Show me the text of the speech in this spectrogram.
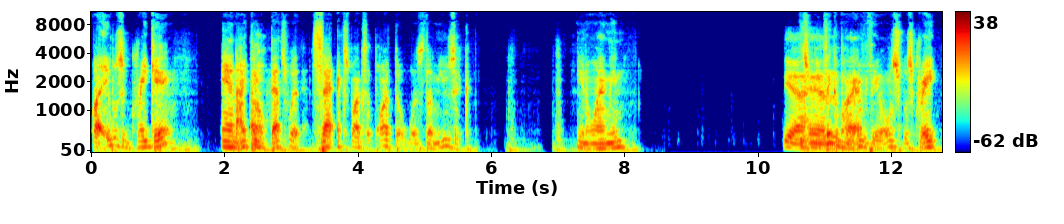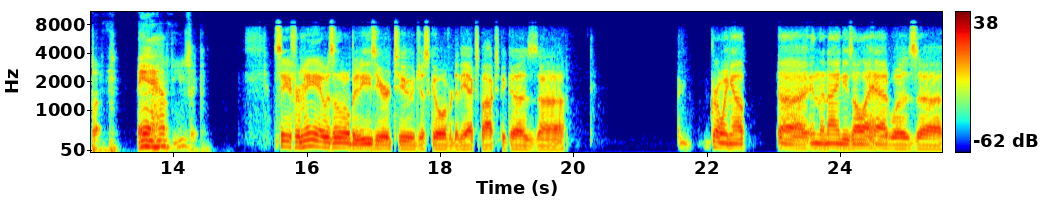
but it was a great game. And I think Oh. that's what set Xbox apart though was the music. You know what I mean? Yeah, 'Cause when you think about it, everything else was great, but they didn't have music. See, for me, it was a little bit easier to just go over to the Xbox because uh, growing up uh, in the 90s, all I had was uh,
